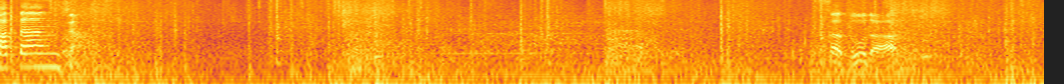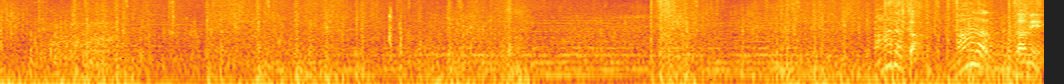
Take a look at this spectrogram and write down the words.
パターンじゃん。さあどうだ？まだか。まだダメよ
